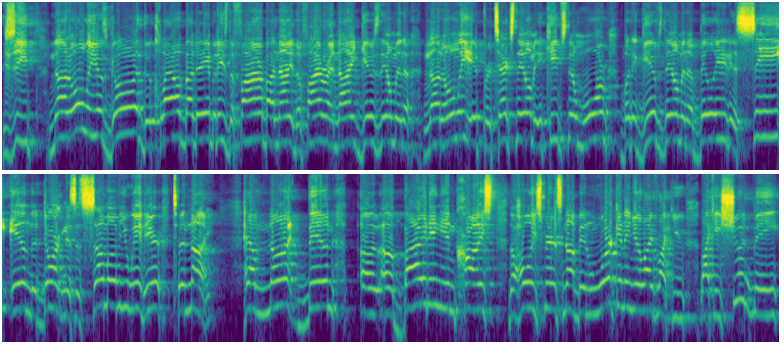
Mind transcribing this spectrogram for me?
You see, not only is God the cloud by day, but He's the fire by night. The fire at night gives them, and not only it protects them, it keeps them warm, but it gives them an ability to see in the darkness. And some of you in here tonight have not been uh, abiding in Christ. The Holy Spirit's not been working in your life like you like He should be,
